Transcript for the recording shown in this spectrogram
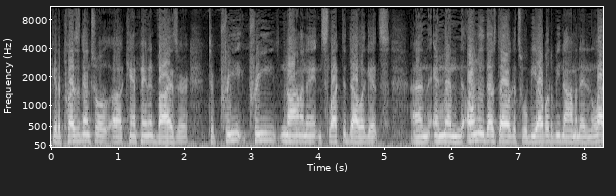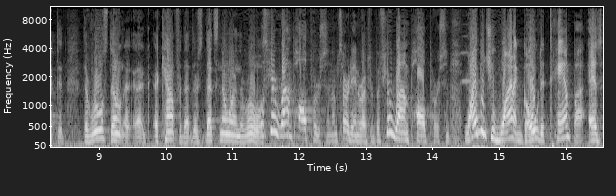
Get a presidential uh, campaign advisor to pre, pre-nominate and select the delegates, and, and then only those delegates will be able to be nominated and elected. The rules don't uh, uh, account for that. There's, that's nowhere in the Well, rules. if you're a Ron Paul person, I'm sorry to interrupt you, but if you're a Ron Paul person, why would you want to go to Tampa as,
